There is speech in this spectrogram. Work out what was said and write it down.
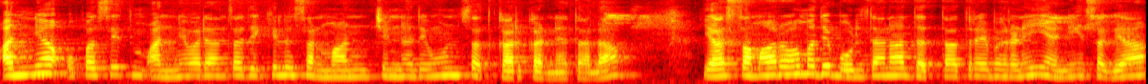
अन्य उपस्थित मान्यवरांचा देखील सन्मान चिन्ह देऊन सत्कार करण्यात आला. या समारोहामध्ये बोलताना दत्तात्रय भरणे यांनी सगळ्या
